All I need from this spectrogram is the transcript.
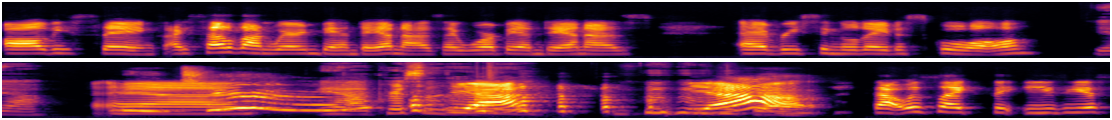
all these things. I settled on wearing bandanas. I wore bandanas every single day to school. Yeah. And Me too. Yeah. Kristen. did Yeah. yeah, that was like the easiest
